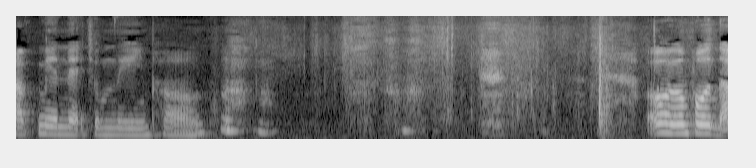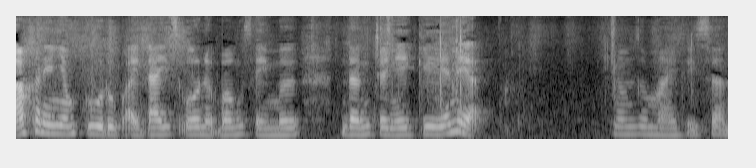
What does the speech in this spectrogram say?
អត់មានអ្នកជំនាញផងអូបងប្អូនទាំងអស់គ្នាខ្ញុំគូរូបឲ្យដៃស្បូននៅបងស្រីមើលដឹងចេញអីគេនេះខ្ញុំសម័យទីសិន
